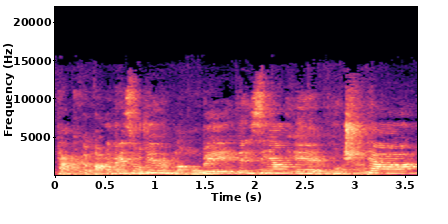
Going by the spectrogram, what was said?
tak, máme tady samozřejmě ten blahobyt, který se nějak eh, počítá,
